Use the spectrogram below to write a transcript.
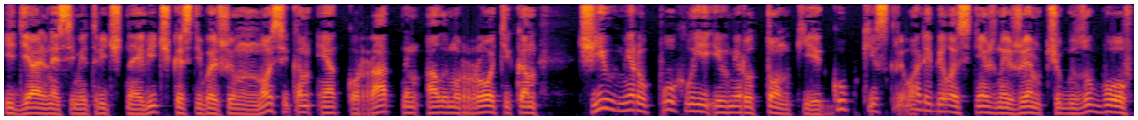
идеально симметричная личка с небольшим носиком и аккуратным алым ротиком – чьи в меру пухлые и в меру тонкие губки скрывали белоснежный жемчуг зубов,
